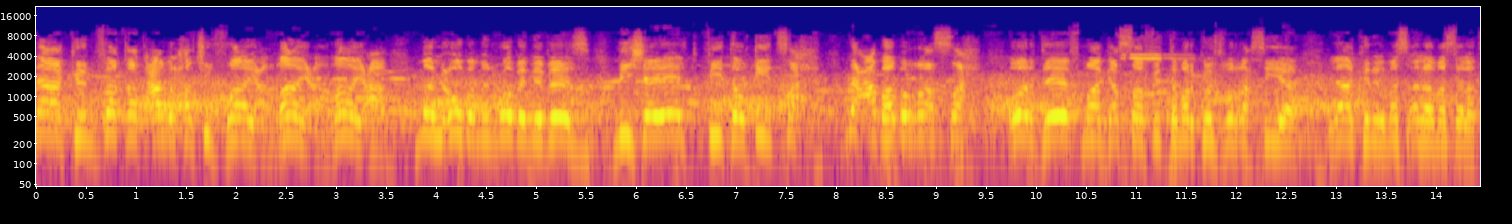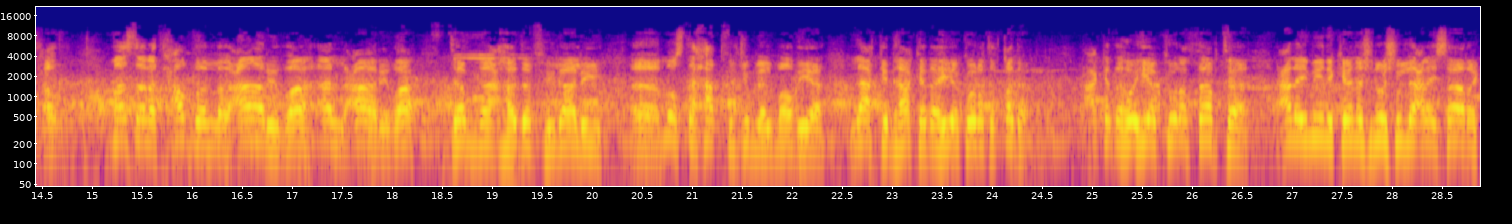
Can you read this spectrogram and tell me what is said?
لكن فقط عامل حظ شوف رائعة رائعة رائعة. ملعوبة من روبن نيفيز. ميشيل في توقيت صح لعبها بالراس صح. ورديف ما قصر في التمركز بالرأسية لكن المسألة مسألة حظ. مسألة حظ العارضة العارضة تمنع هدف هلالي مستحق في الجملة الماضية لكن هكذا هي كرة القدم. هكذا هي الكرة الثابتة. على يمينك يا نشنوش ولا على يسارك؟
